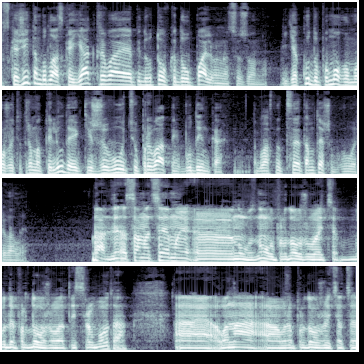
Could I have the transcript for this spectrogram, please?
Скажіть нам, будь ласка, як триває підготовка до опалювального сезону? Яку допомогу можуть отримати люди, які живуть у приватних будинках? Власне, це там теж обговорювали. Да, саме це ми е, ну знову продовжується, буде продовжуватись робота. Вона вже продовжується. Це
